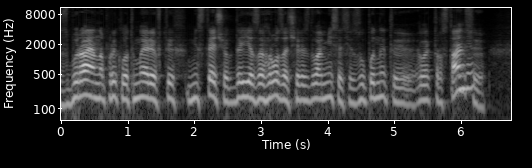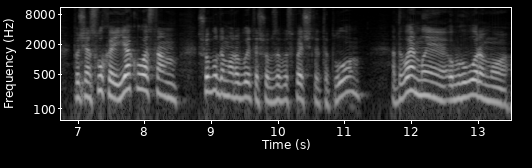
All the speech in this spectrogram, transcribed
збирає, наприклад, мерів тих містечок, де є загроза через два місяці зупинити електростанцію. Почне, слухай, як у вас там, що будемо робити, щоб забезпечити теплом? А давай ми обговоримо,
